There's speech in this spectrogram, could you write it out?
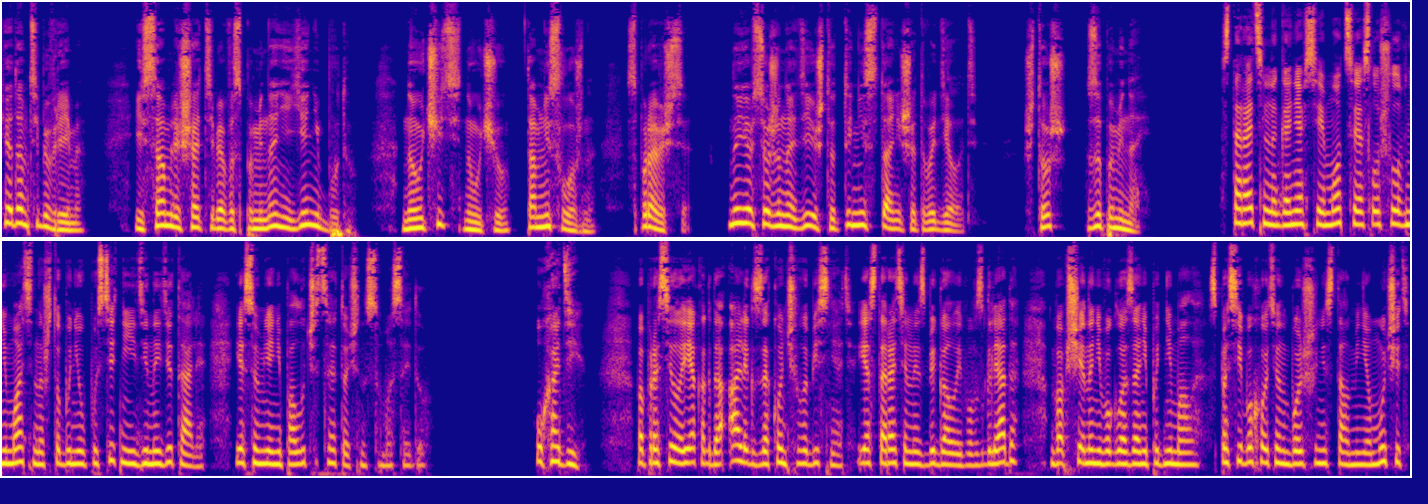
Я дам тебе время. И сам лишать тебя воспоминаний я не буду. Научить научу, там несложно. Справишься. Но я все же надеюсь, что ты не станешь этого делать. Что ж, запоминай. Старательно гоня все эмоции, я слушала внимательно, чтобы не упустить ни единой детали. Если у меня не получится, я точно с ума сойду. «Уходи!» Попросила я, когда Алекс закончил объяснять. Я старательно избегала его взгляда, вообще на него глаза не поднимала. Спасибо, хоть он больше не стал меня мучить,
